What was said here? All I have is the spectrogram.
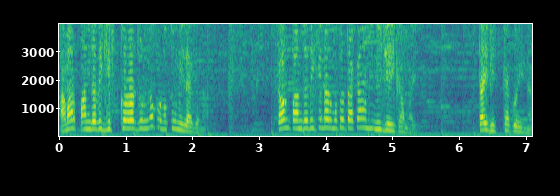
আমার পাঞ্জাবি গিফট করার জন্য কোনো তুমি লাগে না। কারণ পাঞ্জাবি কেনার মতো টাকা আমি নিজেই কামাই। তাই ভিক্ষা করি না।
